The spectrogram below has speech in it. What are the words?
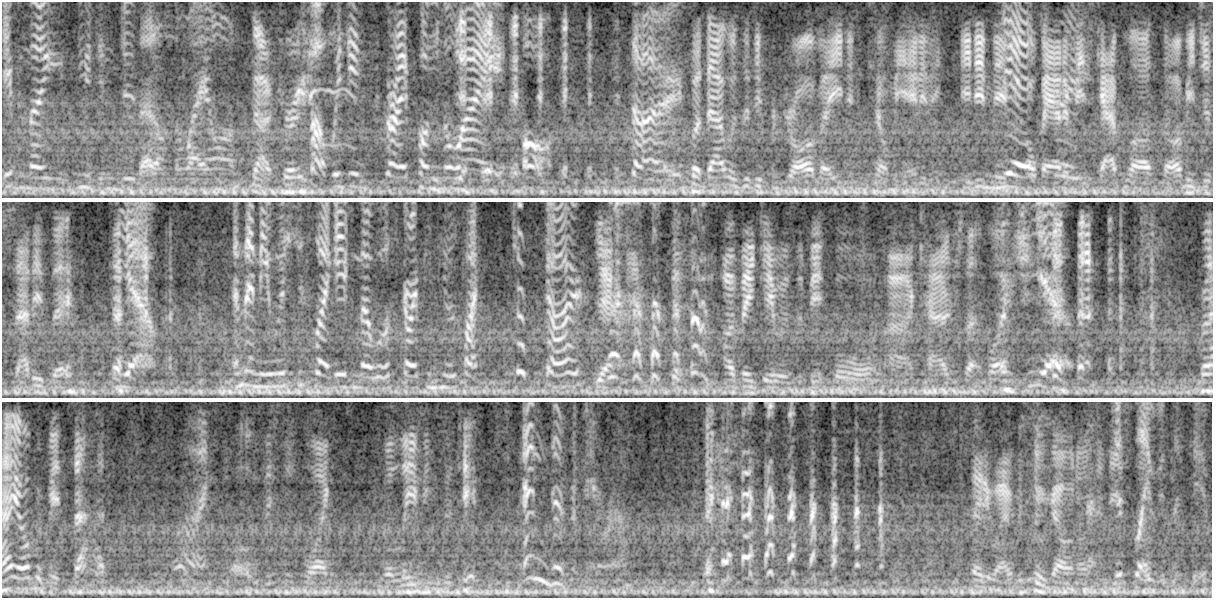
even though you, you didn't do that on the way on. No, true. But we did scrape on the way off. So, But that was a different driver. He didn't tell me anything. He didn't even Yeah, hop out of his cab last time. He just sat in there. yeah. And then he was just like, even though we were scraping, he was like, just go. Yeah. I think he was a bit more uh, cash that way. Yeah. but hey, I'm a bit sad. Right. Well, this is like we're leaving the tip. End of an era. Anyway, we're still going on. the Just leaving the tip.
